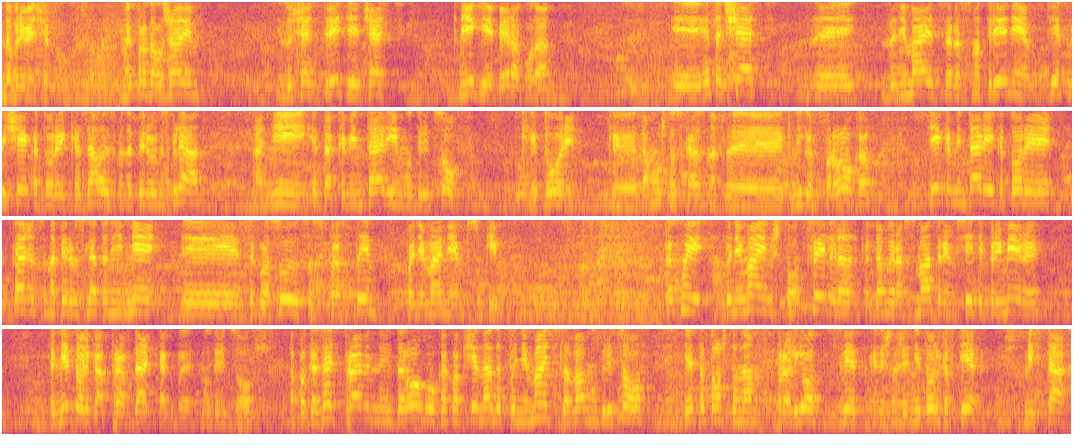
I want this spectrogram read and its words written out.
Добрый вечер. Мы продолжаем изучать третью часть книги Бера Гула. И эта часть э, занимается рассмотрением тех вещей, которые, казалось бы, на первый взгляд, они это комментарии мудрецов к Торе, к тому, что сказано в э, книгах пророков, те комментарии, которые, кажется, на первый взгляд, они не э, согласуются с простым пониманием псуки. Как мы понимаем, что цель, когда мы рассматриваем все эти примеры, это не только оправдать как бы мудрецов, а показать правильную дорогу, как вообще надо понимать слова мудрецов. И это то, что нам прольет свет, конечно же, не только в тех местах,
